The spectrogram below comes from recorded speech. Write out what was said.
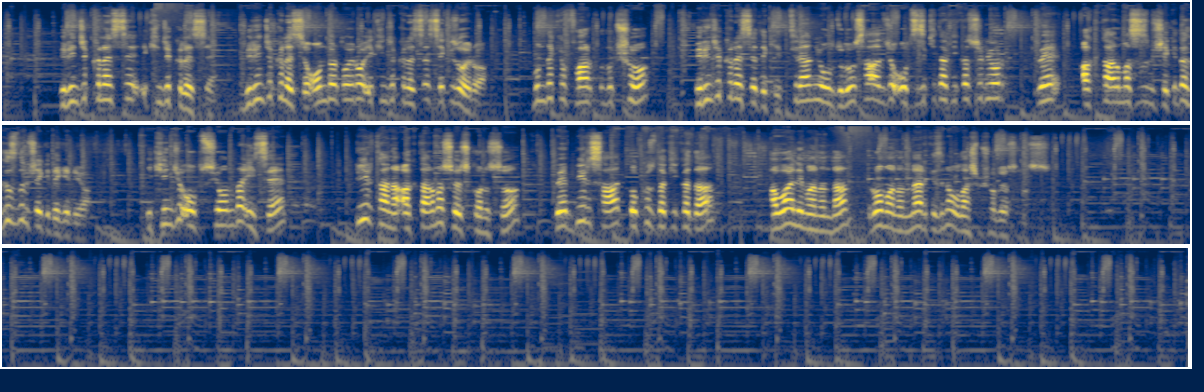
Birinci klasi, ikinci klasi. Birinci klasi 14 euro, ikinci klasi 8 euro. Bundaki farklılık şu, birinci klasideki tren yolculuğu sadece 32 dakika sürüyor ve aktarmasız bir şekilde, hızlı bir şekilde geliyor. İkinci opsiyonda ise bir tane aktarma söz konusu ve 1 saat 9 dakikada havalimanından Roma'nın merkezine ulaşmış oluyorsunuz.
